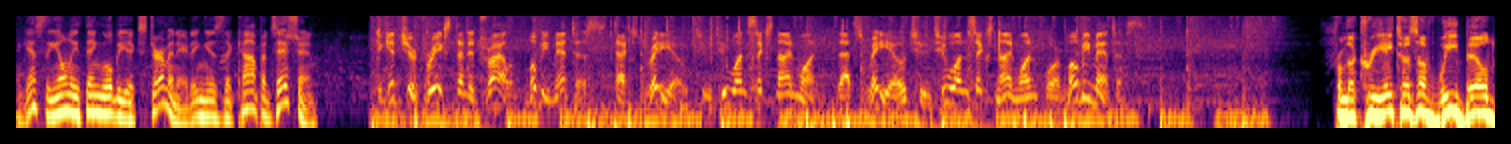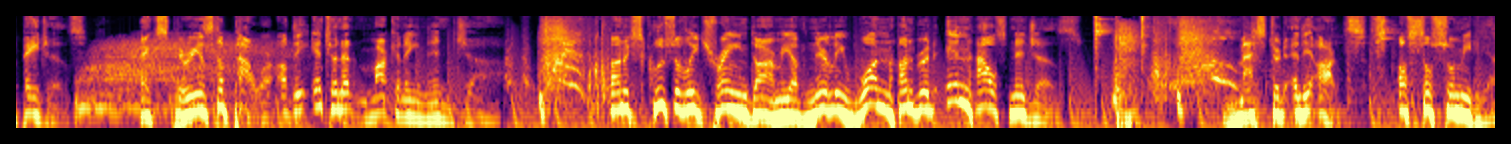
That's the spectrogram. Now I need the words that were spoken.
I guess the only thing we'll be exterminating is the competition. To get your free extended trial of Moby Mantis, text radio to 21691. That's radio to 21691 for Moby Mantis. From the creators of We Build Pages, experience the power of the Internet Marketing Ninja. An exclusively trained army of nearly 100 in-house ninjas. Mastered in the arts of social media,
